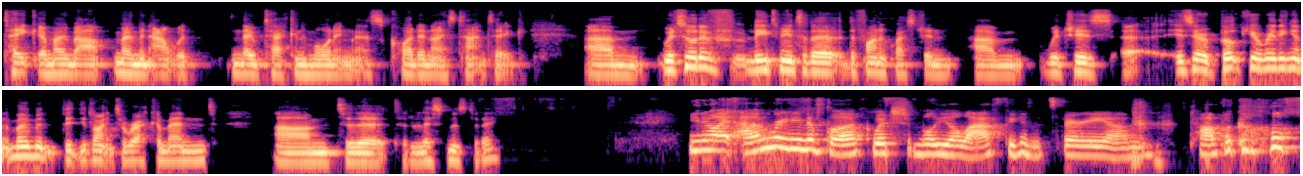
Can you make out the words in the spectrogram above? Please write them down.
take a moment out, moment out with no tech in the morning. That's quite a nice tactic. Um, which sort of leads me into the, the final question, um, which is: uh, Is there a book you're reading at the moment that you'd like to recommend um, to the to the listeners today? You know, I am reading a book, which well, you'll laugh because it's very um, topical.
